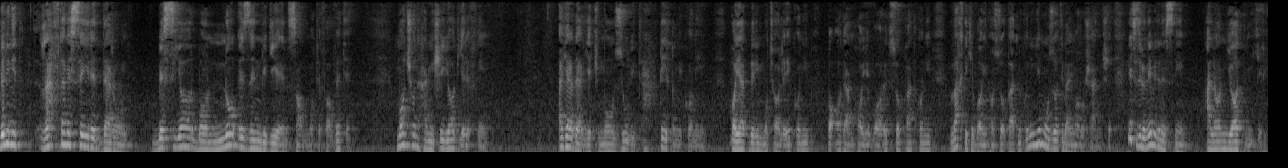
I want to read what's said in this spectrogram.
ببینید رفتن سیر درون بسیار با نوع زندگی انسان متفاوته. ما چون همیشه یاد گرفتیم اگر در یک موضوعی تحقیق می‌کنیم باید بریم مطالعه کنیم با آدم های وارد صحبت کنیم. وقتی که با اینها صحبت می‌کنیم یه موضوعاتی برای ما روشن میشه. یه چیزی رو نمی‌دونستیم. الان یاد می‌گیریم.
